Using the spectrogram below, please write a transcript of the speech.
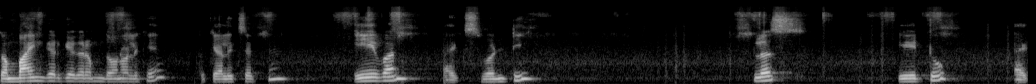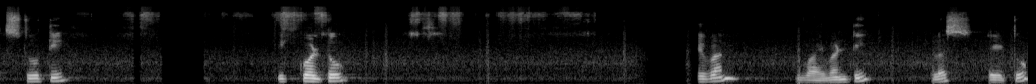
Combine करके अगर हम दोनों लिखें तो क्या लिख सकते हैं? A one x one t plus a two x two t equal to a one y one t plus a two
